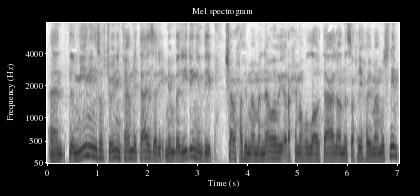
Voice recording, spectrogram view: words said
And the meanings of joining family ties, I remember reading in the Sharh of Imam al-Nawawi, rahimahullah ta'ala, on the Sahih of Imam Muslim,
